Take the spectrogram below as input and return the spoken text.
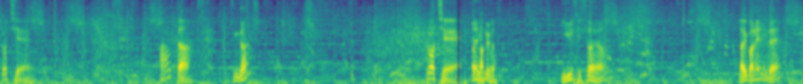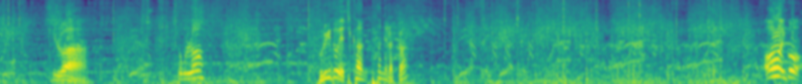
그렇지. 아따 중단? 그렇지. 이길 수 있어요. 나 이거 안 했는데? 일로와 또 굴러? 부르기도 예측한 패턴이랄까? 어 이거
